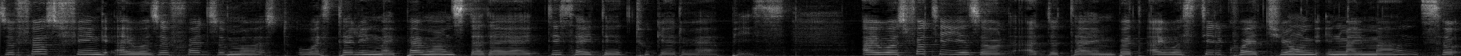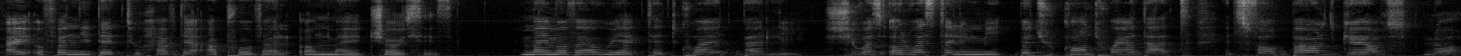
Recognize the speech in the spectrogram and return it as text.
The first thing I was afraid the most was telling my parents that I had decided to get a hairpiece. I was 30 years old at the time, but I was still quite young in my mind, so I often needed to have their approval on my choices. My mother reacted quite badly. She was always telling me, But you can't wear that. It's for bald girls, Laure.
